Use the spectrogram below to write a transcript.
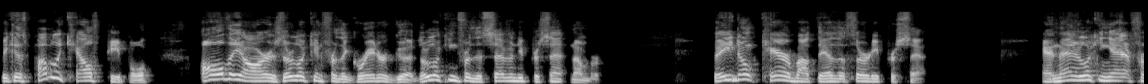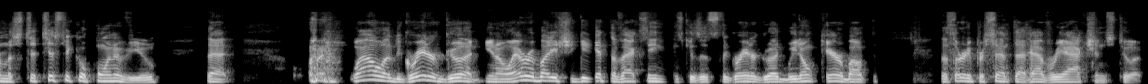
because public health people, all they are is they're looking for the greater good. They're looking for the 70% number. They don't care about the other 30%. And then they're looking at it from a statistical point of view that well, the greater good, you know, everybody should get the vaccines because it's the greater good. We don't care about the 30% that have reactions to it.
